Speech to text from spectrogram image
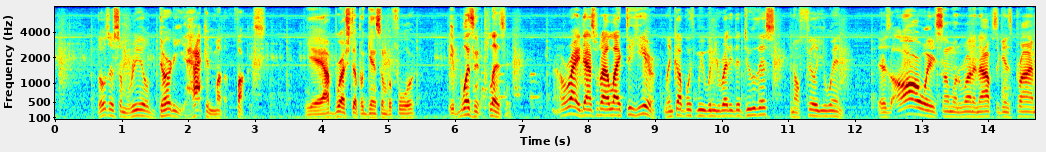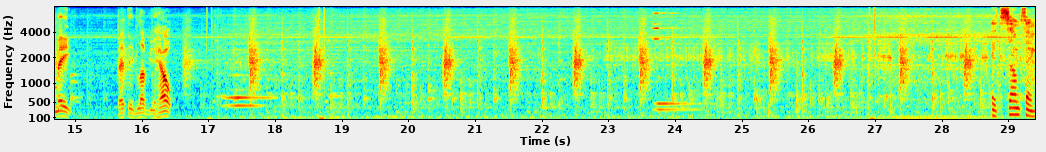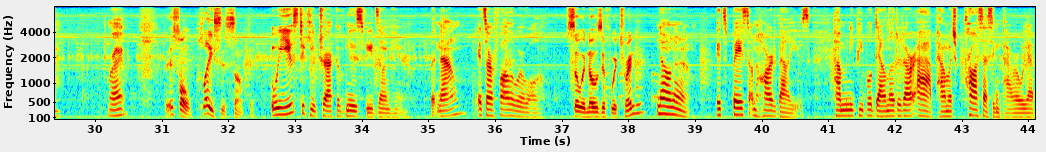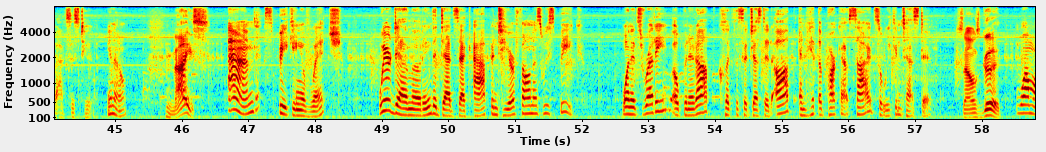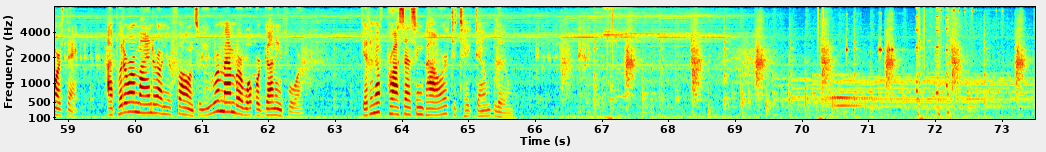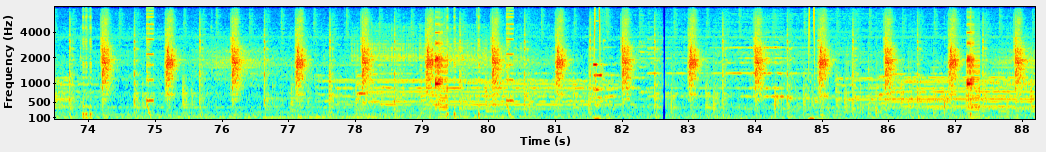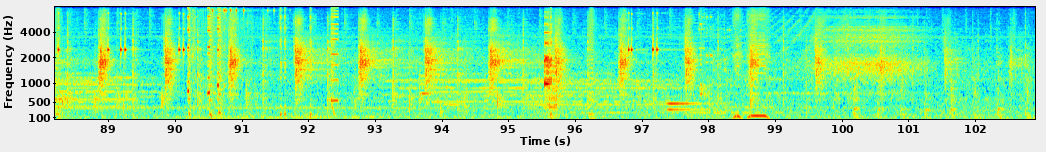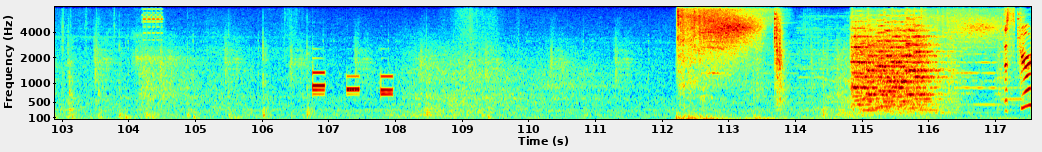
Those are some real dirty hacking motherfuckers. Yeah, I brushed up against them before. It wasn't pleasant. All right, that's what I like to hear. Link up with me when you're ready to do this, and I'll fill you in. There's always someone running ops against Prime Eight. Bet they'd love your help. It's something, right? This whole place is something. We used to keep track of news feeds on here, but now it's our follower wall. So it knows if we're trending? No, no, no. It's based on hard values. How many people downloaded our app, how much processing power we have access to, you know. Nice. And speaking of which, we're downloading the DedSec app into your phone as we speak. When it's ready, open it up, click the suggested op, and hit the park outside so we can test it. Sounds good. One more thing. I put a reminder on your phone so you remember what we're gunning for. Get enough processing power to take down Blume.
